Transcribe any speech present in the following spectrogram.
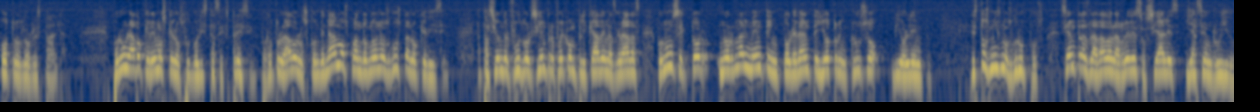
otros lo respaldan. Por un lado queremos que los futbolistas se expresen, por otro lado los condenamos cuando no nos gusta lo que dicen. La pasión del fútbol siempre fue complicada en las gradas, con un sector normalmente intolerante y otro incluso violento. Estos mismos grupos se han trasladado a las redes sociales y hacen ruido,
